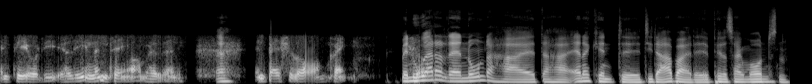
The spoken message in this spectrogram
en Ph.D. eller en eller anden ting om, eller en, ja. en bachelor omkring. Men nu er der da nogen, der har, der har anerkendt uh, dit arbejde, Peter Tang Mortensen.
